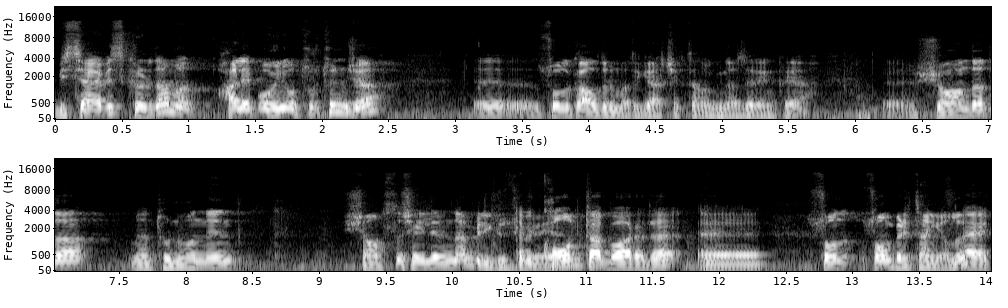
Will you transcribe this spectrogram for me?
Bir servis kırdı ama Halep oyunu oturtunca e, soluk aldırmadı gerçekten o gün Azarenka'ya. E, şu anda da yani turnuvanın en şanslı şeylerinden biri gözüküyor. Tabii yani. Konta bu arada e, son son Britanyalı. Evet,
